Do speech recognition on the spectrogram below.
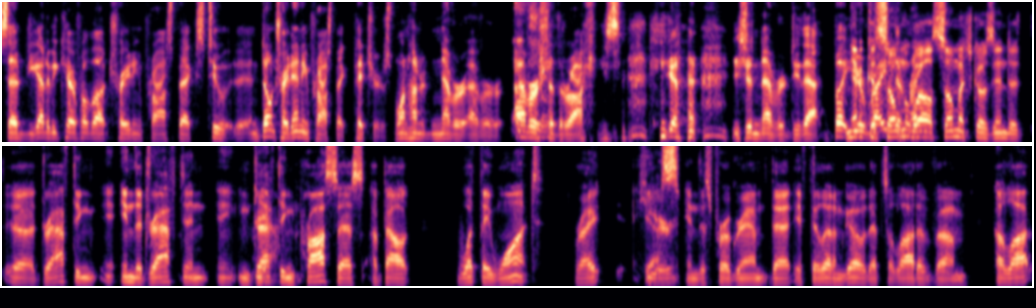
said you got to be careful about trading prospects too, and don't trade any prospect pitchers. 100 never, ever, ever should the Rockies. you gotta, you should never do that. But Yeah, you're because right. so right- well, so much goes into uh, drafting in the draft and in drafting process about what they want, right here Yes. in this program. That if they let them go, that's a lot of um, a lot.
